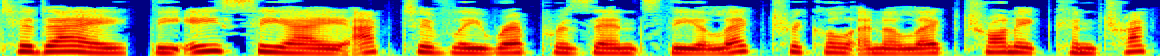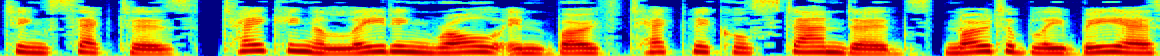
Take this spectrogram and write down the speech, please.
Today, the ECA actively represents the electrical and electronic contracting sectors, taking a leading role in both technical standards notably BS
